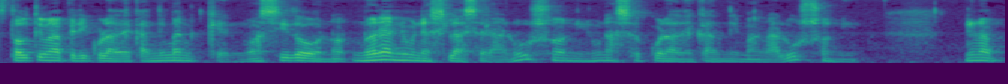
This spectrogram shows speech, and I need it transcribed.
Esta última película de Candyman que no ha sido. No, era ni un slasher al uso, ni una secuela de Candyman al uso, ni, ni una.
